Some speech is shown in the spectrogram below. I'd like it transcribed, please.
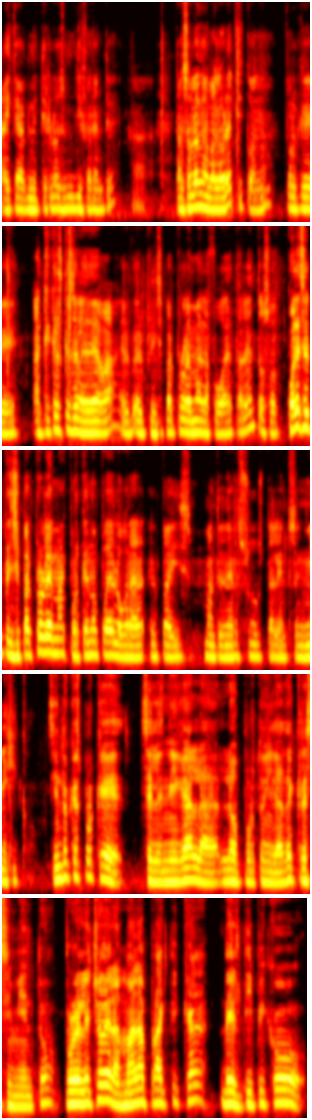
hay que admitirlo, es diferente. tan solo en el valor ético, ¿no? Porque ¿a qué crees que se le deba el, el, principal problema de la fuga de talentos? ¿O ¿Cuál es el principal problema? ¿Por qué no puede lograr el país mantener sus talentos en México? Siento que es porque se les niega la, la oportunidad de crecimiento por el hecho de la mala práctica del típico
